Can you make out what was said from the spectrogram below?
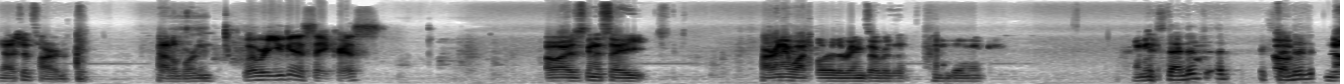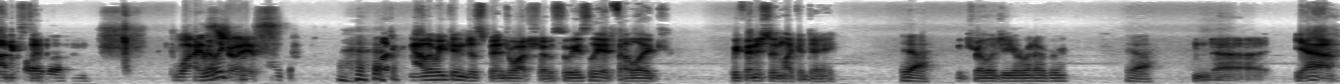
Yeah, that shit's hard. Paddleboarding. what were you gonna say, Chris? Oh, I was gonna say, Tara and I watched Lord of the Rings over the pandemic. And it's Extended uh, oh, extended not extended. Wise Really? choice. Like, now that we can just binge watch shows so easily, it felt like we finished it in like a day. Yeah. The trilogy or whatever. Yeah. And uh, yeah,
